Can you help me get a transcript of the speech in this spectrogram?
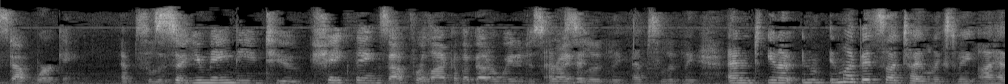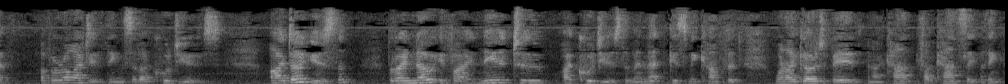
stop working. Absolutely. So you may need to shake things up, for lack of a better way to describe absolutely, it. Absolutely, absolutely. And you know, in, in my bedside table next to me, I have a variety of things that I could use. I don't use them, but I know if I needed to, I could use them, and that gives me comfort when I go to bed and I can't. If I can't sleep, I think,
